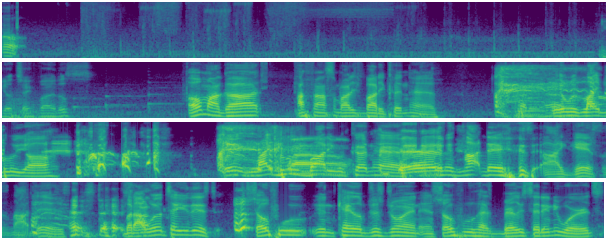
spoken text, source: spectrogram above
Oh, You go check vitals. Oh my god! I found somebody's body. Couldn't have. It was light blue, y'all. It was light blue's Wow. body was cut in half. Yes. And it's not this. I guess it's not this. That's- that's But I will tell you this: Shofu and Caleb just joined, and Shofu has barely said any words.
